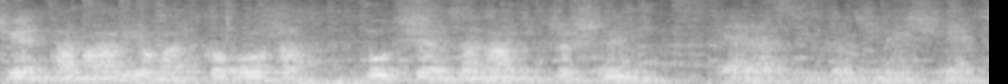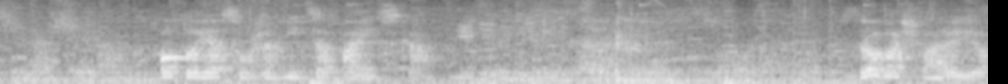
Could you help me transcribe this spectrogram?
Święta Mario, Matko Boża, módl się za nami grzesznymi, Oto ja służebnica Pańska. Zdrowaś Maryjo,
